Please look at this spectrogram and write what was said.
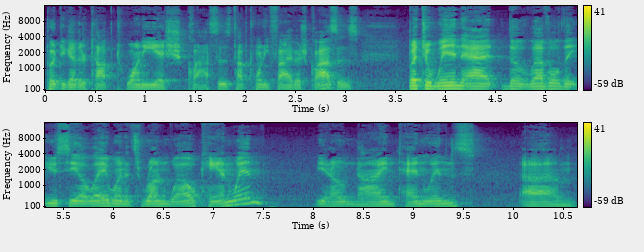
put together top twenty ish classes, top twenty five ish classes. But to win at the level that UCLA, when it's run well, can win, you know, nine, ten wins. Um,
